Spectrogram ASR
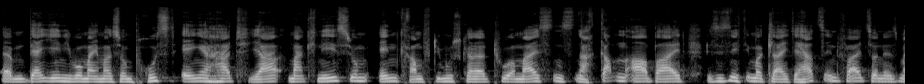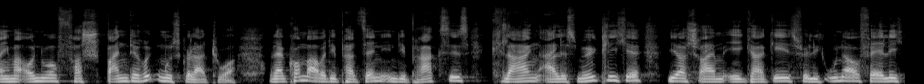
ähm, derjenige, wo manchmal so ein Brustenge hat, ja, Magnesium entkrampft die Muskulatur, meistens nach Gartenarbeit. Es ist nicht immer gleich der Herzinfarkt, sondern es ist manchmal auch nur verspannte Rückenmuskulatur. Und dann kommen aber die Patienten in die Praxis, klagen alles Mögliche. Wir schreiben EKG, ist völlig unauffällig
